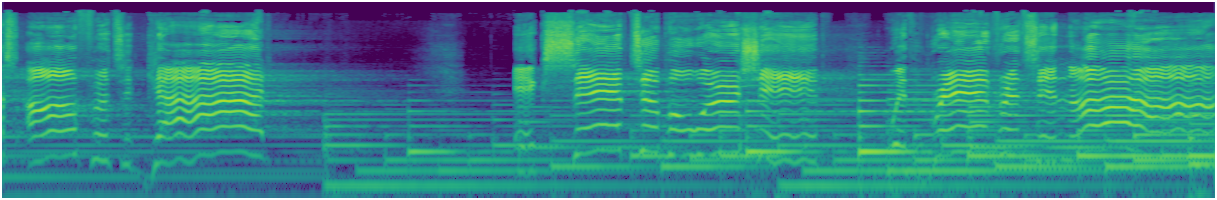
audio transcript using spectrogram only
let offer to God acceptable worship with reverence and awe.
